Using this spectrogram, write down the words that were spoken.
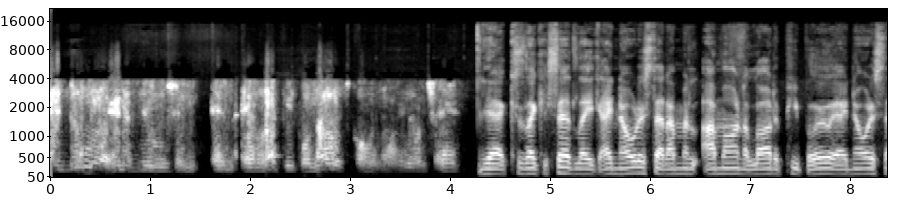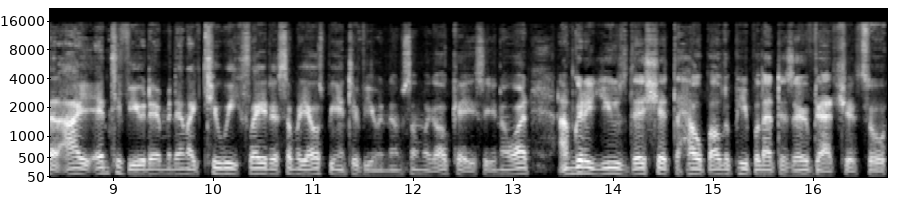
and do more interviews and, and, and let people know what's going on. You know what I'm saying? Yeah, because like I said, like I noticed that I'm a, I'm on a lot of people early. I noticed that I interviewed him, and then like two weeks later, somebody else be interviewing them. So I'm like, okay, so you know what? I'm gonna use this shit to help other people that deserve that shit. So,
